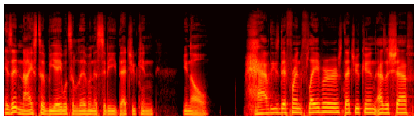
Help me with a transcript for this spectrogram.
is it nice to be able to live in a city that you can you know have these different flavors that you can as a chef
